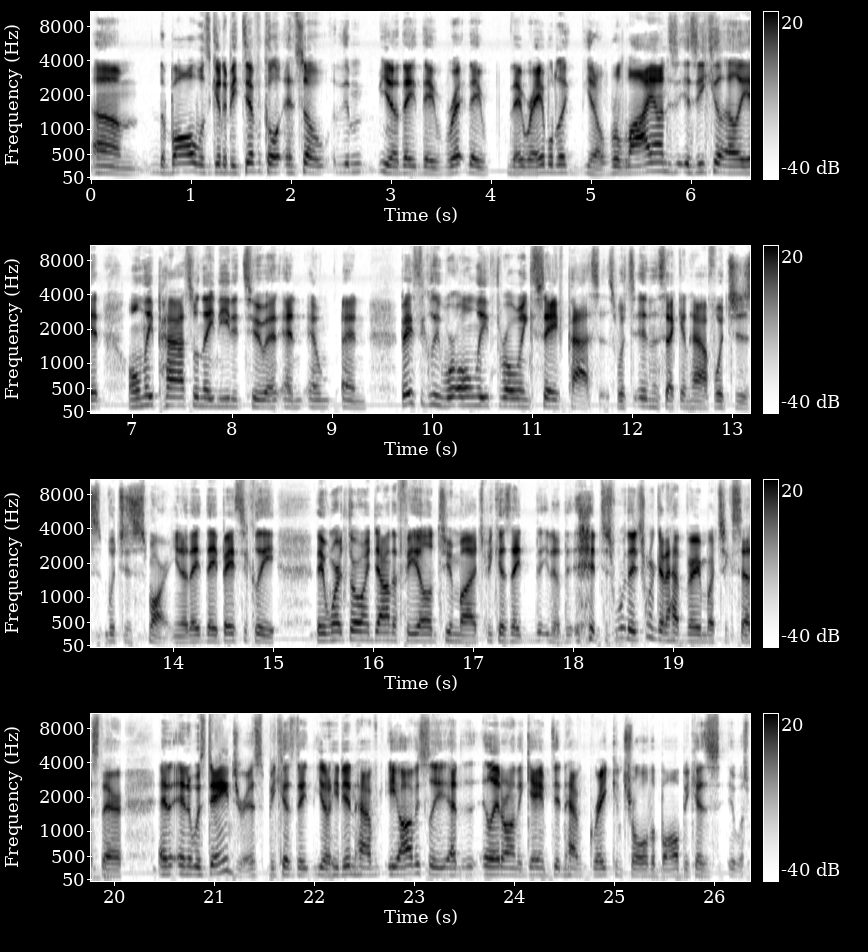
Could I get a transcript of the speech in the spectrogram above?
um, the ball was going to be difficult, and so you know they they they they were able to you know rely on Ezekiel Elliott, only pass when they needed to, and and and, and basically were only throwing safe passes, which in the second half, which is which is smart. You know they, they basically they weren't throwing down the field too much because they you know they just they just weren't going to have very much success there, and and it was dangerous because they you know he didn't have he obviously at, later on in the game didn't have great control of the ball because it was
